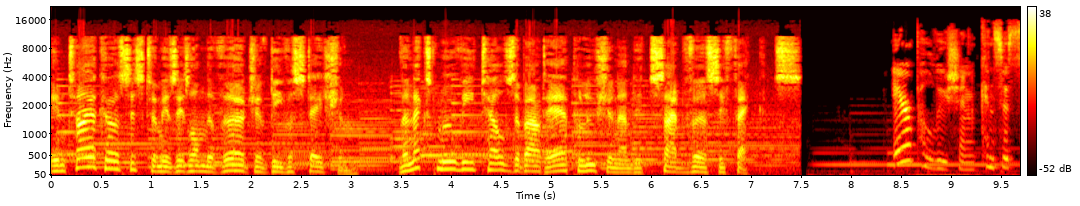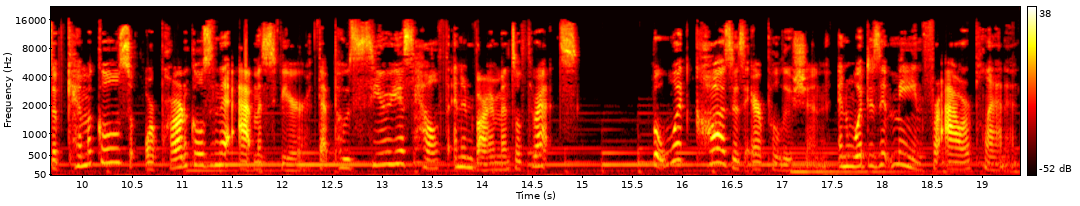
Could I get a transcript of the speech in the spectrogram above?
Entire ecosystem is, is on the verge of devastation. The next movie tells about air pollution and its adverse effects. Air pollution consists of chemicals or particles in the atmosphere that pose serious health and environmental threats. But what causes air pollution and what does it mean for our planet?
